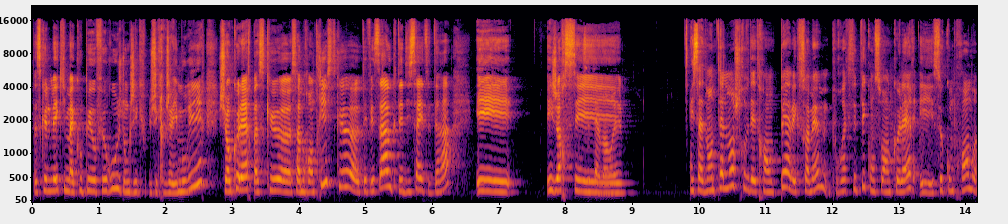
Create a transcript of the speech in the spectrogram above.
parce que le mec il m'a coupé au feu rouge, donc j'ai, cru que j'allais mourir. Je suis en colère parce que euh, ça me rend triste que euh, t'aies fait ça ou que t'aies dit ça, etc. Et, et genre, c'est. Et ça demande tellement, je trouve, d'être en paix avec soi-même pour accepter qu'on soit en colère et se comprendre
